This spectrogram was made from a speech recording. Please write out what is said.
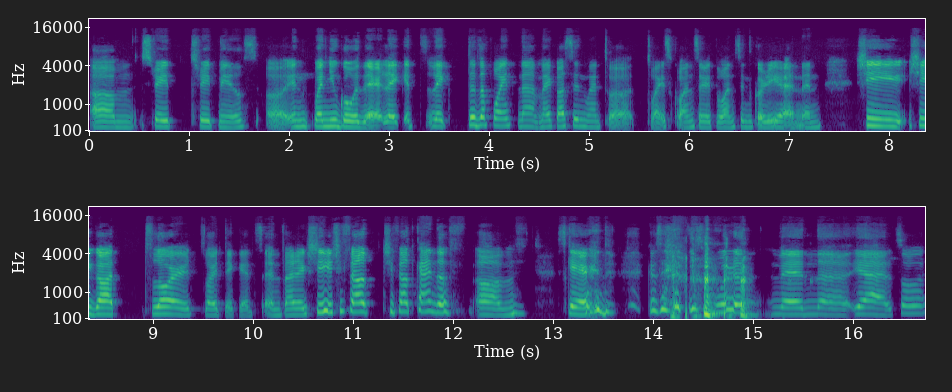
um straight straight males uh in when you go there like it's like to the point that my cousin went to a twice concert once in korea and then she she got floor floor tickets and like she she felt she felt kind of um scared because it's of men uh, yeah so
